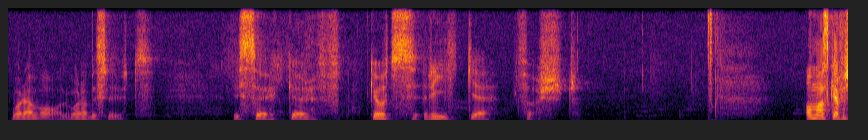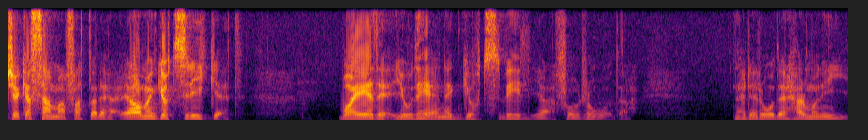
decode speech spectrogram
våra val, våra beslut. Vi söker Guds rike först. Om man ska försöka sammanfatta det här. Ja, men Guds riket. Vad är det? Jo, det är när Guds vilja får råda. När det råder harmoni,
